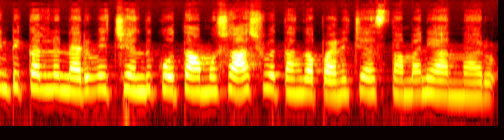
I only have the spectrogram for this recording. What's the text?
ఇంటి కలను నెరవేర్చేందుకు తాము శాశ్వతంగా పనిచేస్తామని అన్నారు.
